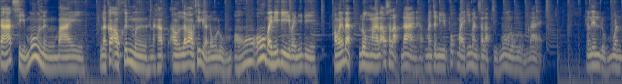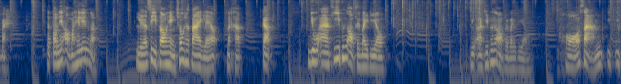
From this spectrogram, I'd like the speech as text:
การ์ดสีม่วงหนึ่งใบ แล้วก็เอาขึ้นมือนะครับ เอาแล้วเอาที่เหลือลงหลุม อ๋อ โอ้ ใบนี้ดี ใบนี้ดี เอาไว้แบบลงมาแล้วเอาสลับได้นะครับ มันจะมีพวกใบที่มันสลับสีม่วงลงหลุมได้ ก็เล่นหลุมวนไป แต่ตอนนี้ออกมาให้เล่นก่อน เหลือ4ซองแห่งโชคชะตาอีกแล้วนะครับ กับ UR ที่เพิ่งออกไปใบเดียว UR ที่เพิ่งออกไปใบเดียว ขอ3อีกอีก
